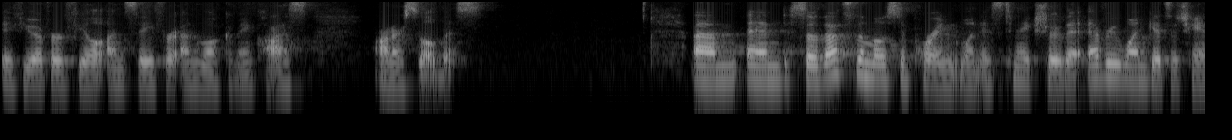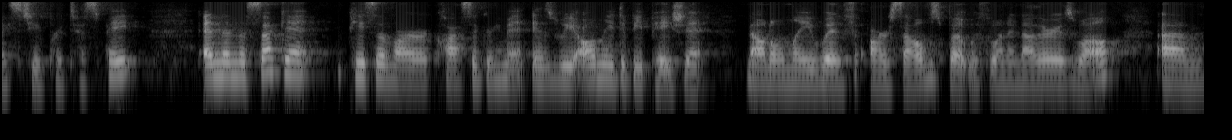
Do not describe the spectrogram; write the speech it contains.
if you ever feel unsafe or unwelcome in class on our syllabus. Um, and so that's the most important one is to make sure that everyone gets a chance to participate and then the second piece of our class agreement is we all need to be patient, not only with ourselves, but with one another as well. Um,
